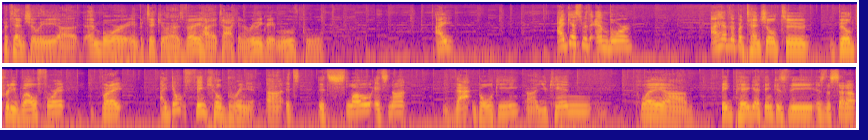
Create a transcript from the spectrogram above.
potentially. Uh, Emboar, in particular, has very high attack and a really great move pool. I, I guess with Emboar, I have the potential to build pretty well for it, but I, I don't think he'll bring it. Uh, it's it's slow. It's not that bulky. Uh, you can play uh, Big Pig. I think is the is the setup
